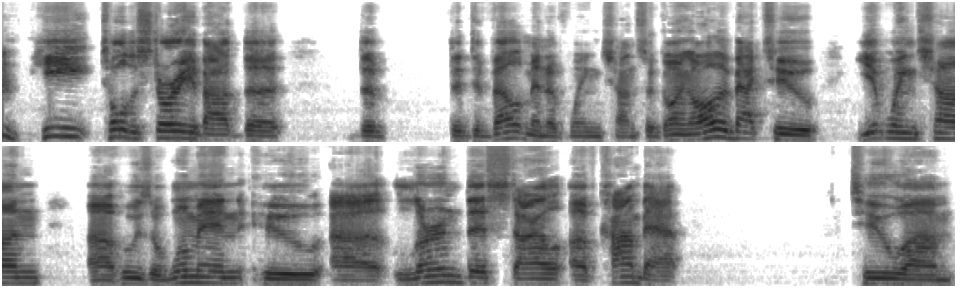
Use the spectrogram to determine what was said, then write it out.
he told a story about the the the development of Wing Chun. So going all the way back to Yip Wing Chun, uh, who's a woman who uh, learned this style of combat to, um,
